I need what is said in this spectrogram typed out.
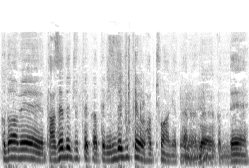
그 다음에 다세대 주택 같은 임대주택을 확충하겠다는 네. 건데,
